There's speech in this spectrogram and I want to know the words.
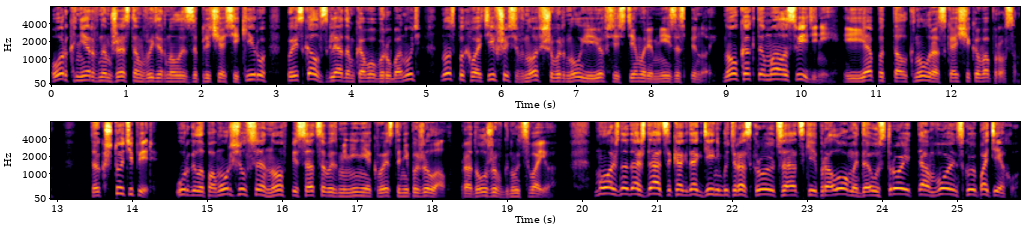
Орк нервным жестом выдернул из-за плеча секиру, поискал взглядом, кого бы рубануть, но, спохватившись, вновь швырнул ее в систему ремней за спиной. Но как-то мало сведений, и я подтолкнул рассказчика вопросом. «Так что теперь?» Ургала поморщился, но вписаться в изменение квеста не пожелал, продолжив гнуть свое. Можно дождаться, когда где-нибудь раскроются адские проломы, да устроить там воинскую потеху.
